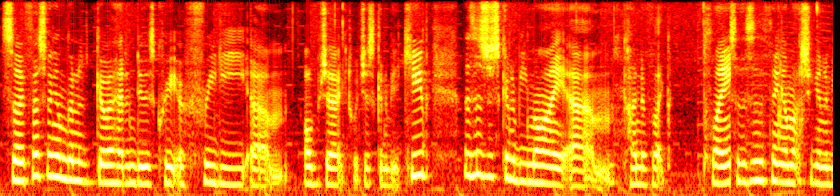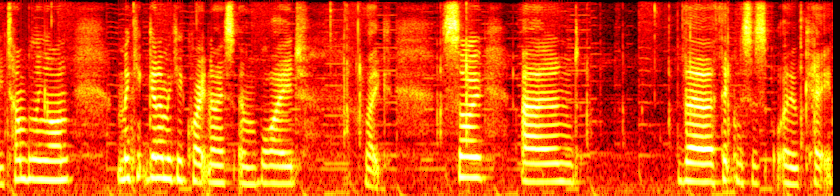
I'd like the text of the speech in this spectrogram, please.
So first thing I'm going to go ahead and do is create a 3D um, object which is going to be a cube. This is just going to be my um, kind of like plane. So this is the thing I'm actually going to be tumbling on. I'm going to make it quite nice and wide like so and the thickness is okay.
